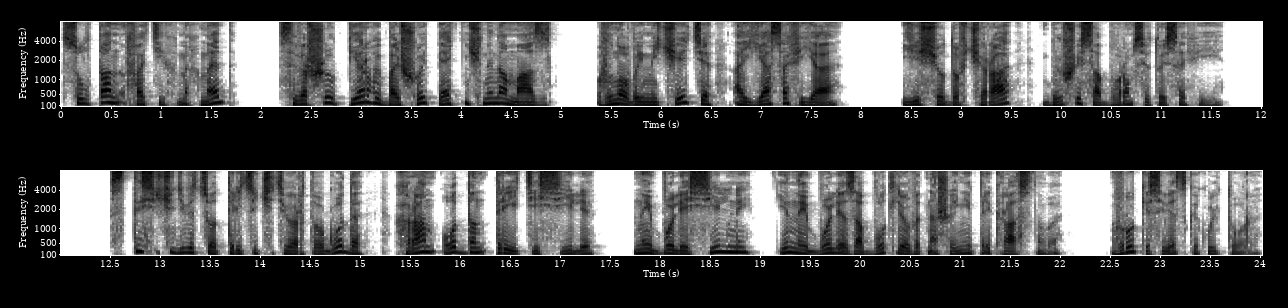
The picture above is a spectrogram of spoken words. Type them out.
султан Фатих Мехмед совершил первый большой пятничный намаз в новой мечети Айя София, еще до вчера бывшей собором Святой Софии. С 1934 года храм отдан третьей силе, наиболее сильной и наиболее заботливой в отношении прекрасного, в руки светской культуры.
